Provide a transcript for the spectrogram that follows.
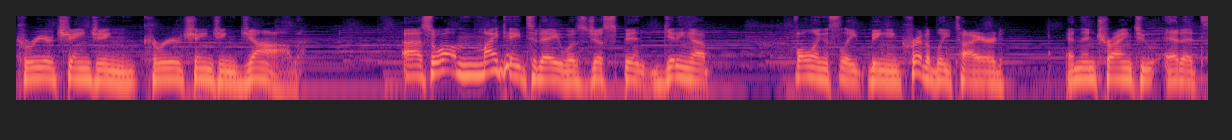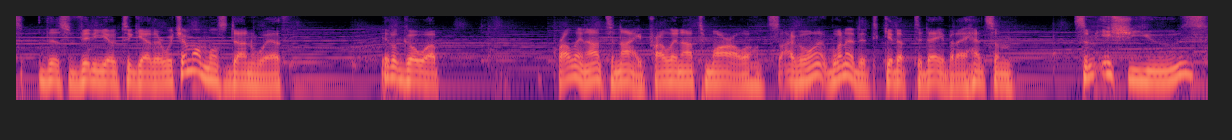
career-changing career-changing job. Uh, so my day today was just spent getting up, falling asleep, being incredibly tired, and then trying to edit this video together, which I'm almost done with. It'll go up probably not tonight, probably not tomorrow. It's, I wanted it to get up today, but I had some some issues.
